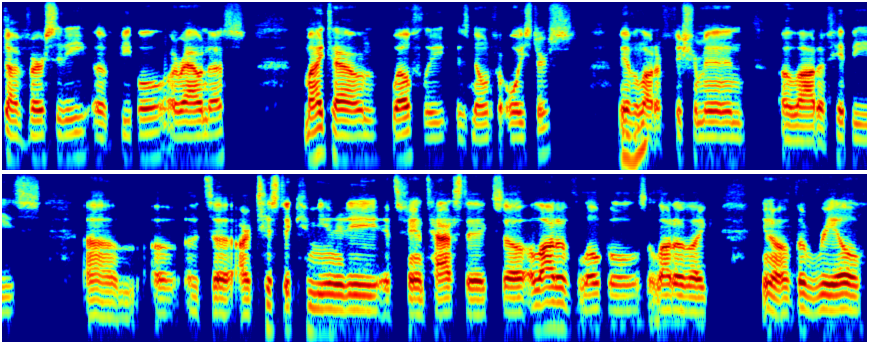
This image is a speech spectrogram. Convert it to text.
diversity of people around us. My town, Wellfleet, is known for oysters. We have mm-hmm. a lot of fishermen, a lot of hippies, um, uh, it's an artistic community. It's fantastic. So a lot of locals, a lot of like, you know, the real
